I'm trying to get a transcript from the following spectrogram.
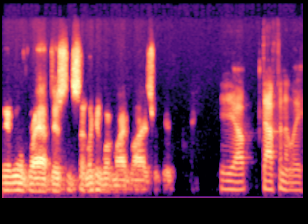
They will grab this and say, look at what my advisor did. Yep, definitely.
